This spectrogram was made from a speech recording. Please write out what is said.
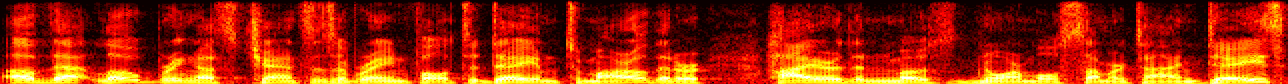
of that low bring us chances of rainfall today and tomorrow that are higher than most normal summertime days.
